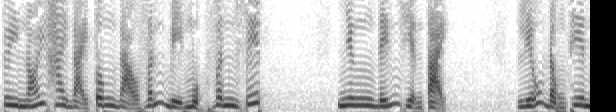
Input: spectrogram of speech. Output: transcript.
Tuy nói hai đại tôn đạo vẫn bị mục vân giết. Nhưng đến hiện tại, liễu đồng thiên,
